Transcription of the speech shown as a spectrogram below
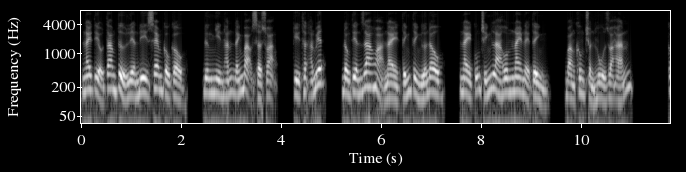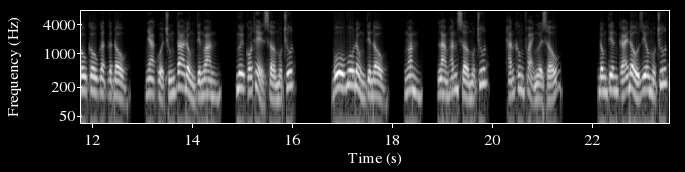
Nay tiểu tam tử liền đi xem cầu cầu, đừng nhìn hắn đánh bạo sờ soạn, kỳ thật hắn biết, đồng tiền gia hỏa này tính tình lớn đâu, này cũng chính là hôm nay nể tình, bằng không chuẩn hù dọa hắn. Câu câu gật gật đầu, nhà của chúng ta đồng tiền ngoan, ngươi có thể sờ một chút. Vô vô đồng tiền đầu, ngoan, làm hắn sờ một chút, hắn không phải người xấu. Đồng tiền cái đầu riêu một chút,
